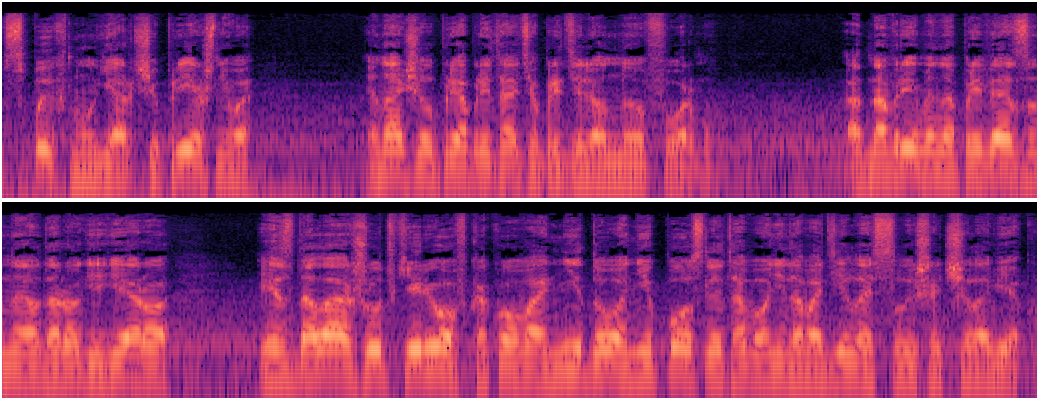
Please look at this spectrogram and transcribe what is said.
вспыхнул ярче прежнего и начал приобретать определенную форму. Одновременно привязанная у дороги Геро издала жуткий рев, какого ни до, ни после того не доводилось слышать человеку.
